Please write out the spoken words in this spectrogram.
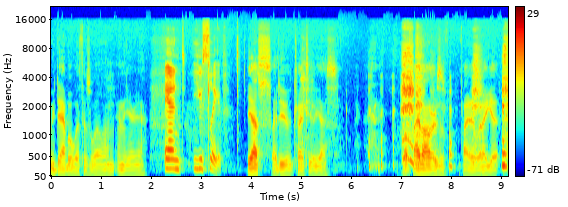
we dabble with as well in, in the area. And you sleep. Yes, I do try to. Yes, about five hours is probably what I get.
